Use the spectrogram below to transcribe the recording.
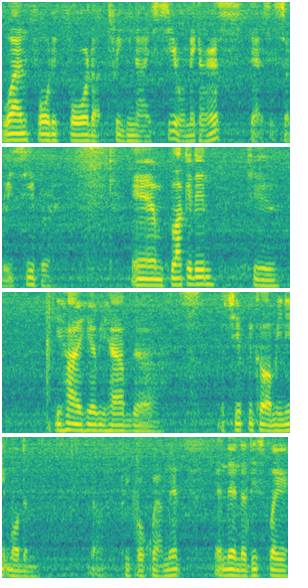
144.390 megahertz. That's a receiver. And plug it in to behind. Here we have the, the chip we call mini modem. So pre-programmed it. And then the display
